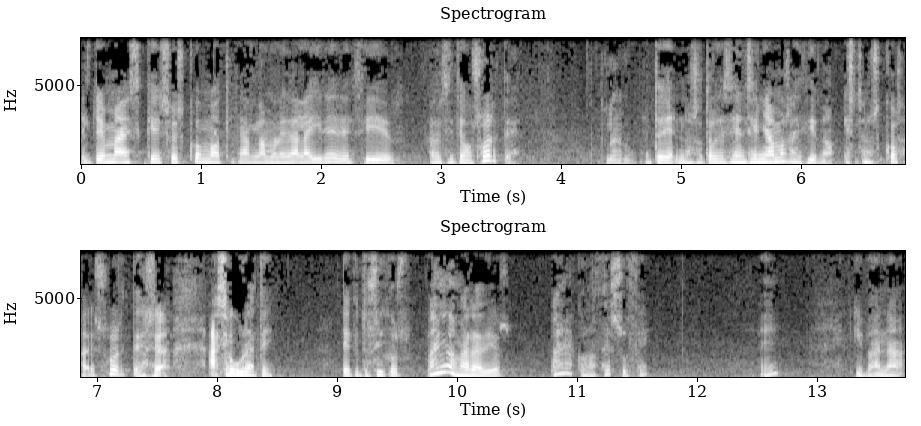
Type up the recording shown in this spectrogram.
El tema es que eso es como tirar la moneda al aire y decir, a ver si tengo suerte. Claro. Entonces, nosotros les enseñamos a decir, no, esto no es cosa de suerte. O sea, asegúrate de que tus hijos van a amar a Dios, van a conocer su fe ¿eh? y van a,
